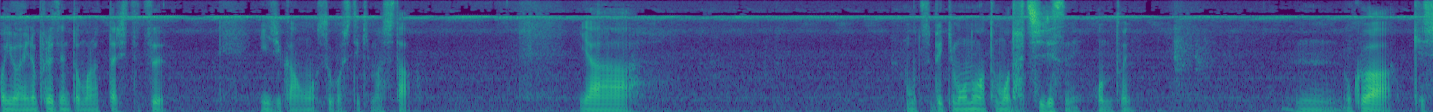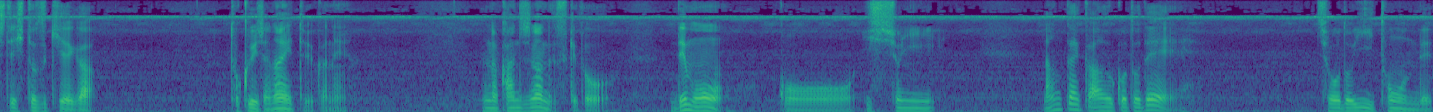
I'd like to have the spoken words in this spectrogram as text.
うお祝いのプレゼントをもらったりしつついい時間を過ごしてきました。いや持つべきものは友達ですね。本当に。うん。僕は決して人付き合いが得意じゃないというかね。そんな感じなんですけど。でもこう一緒に何回か会うことでちょうどいいトーンで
